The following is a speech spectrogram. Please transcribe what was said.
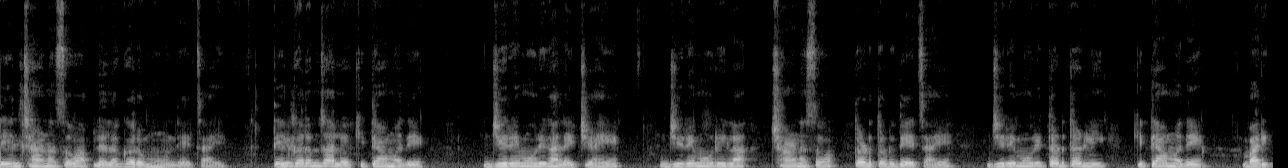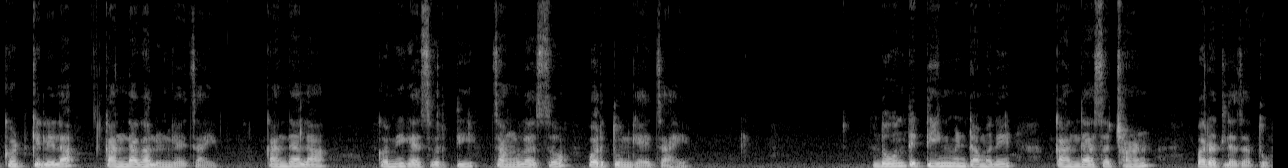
तेल छान असं आपल्याला गरम होऊन द्यायचं आहे. तेल गरम झालं की त्यामध्ये जिरे मोहरी घालायची आहे. जिरे मोहरीला छान असं तडतडू द्यायचं आहे. जिरे मोहरी तडतडली की त्यामध्ये बारीक कट केलेला कांदा घालून घ्यायचा आहे. कांद्याला कमी गॅसवरती चांगलं असं परतून घ्यायचं आहे. दोन ते तीन मिनटामध्ये कांदा असा छान परतला जातो.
